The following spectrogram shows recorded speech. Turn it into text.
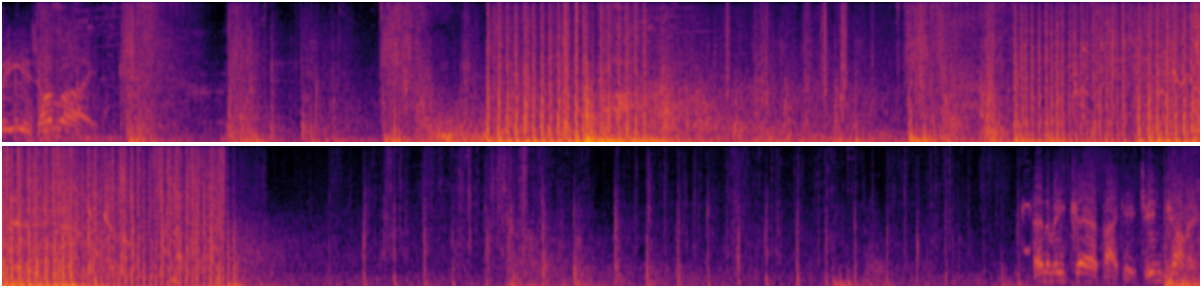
Is online. Enemy care package incoming.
